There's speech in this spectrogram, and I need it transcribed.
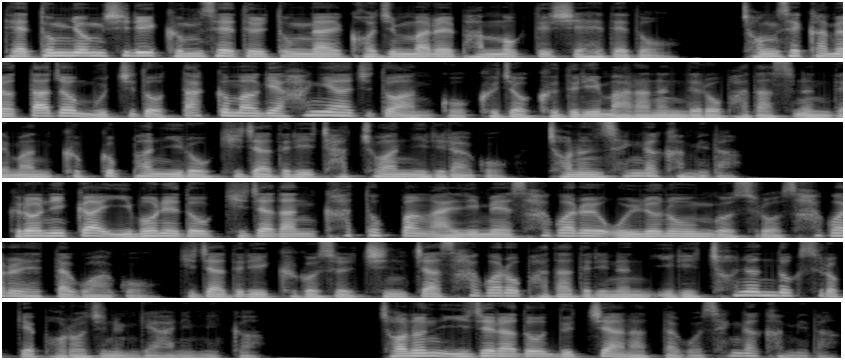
대통령실이 금세 들통날 거짓말을 밥 먹듯이 해대도 정색하며 따져 묻지도 따끔하게 항의하지도 않고 그저 그들이 말하는 대로 받아쓰는 데만 급급한 이로 기자들이 자초한 일이라고 저는 생각합니다. 그러니까 이번에도 기자단 카톡방 알림에 사과를 올려놓은 것으로 사과를 했다고 하고 기자들이 그것을 진짜 사과로 받아들이는 일이 천연덕스럽게 벌어지는 게 아닙니까? 저는 이제라도 늦지 않았다고 생각합니다.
